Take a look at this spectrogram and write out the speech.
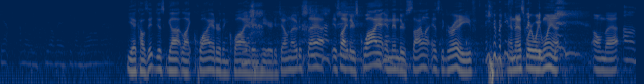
yeah, I mean, you want me to keep on going on that? Yeah, because it just got like quieter than quiet in here. Did y'all notice that? It's like there's quiet and then there's silent as the grave, and that's where we went on that. Um,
